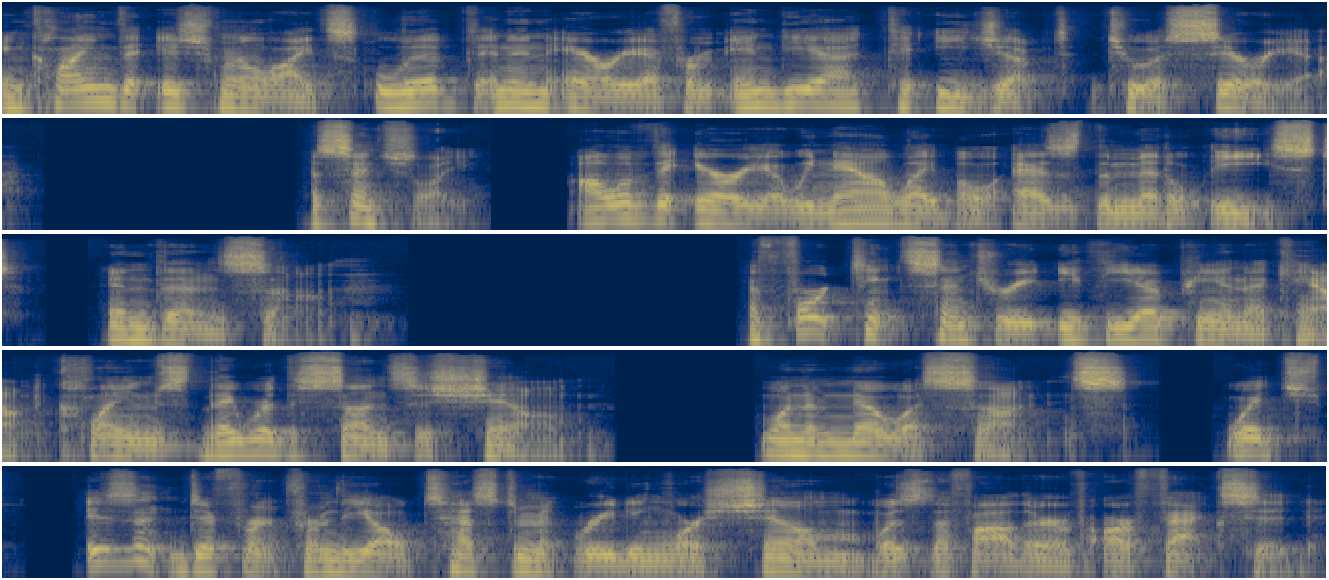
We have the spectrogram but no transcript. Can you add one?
and claimed the Ishmaelites lived in an area from India to Egypt to Assyria. Essentially, all of the area we now label as the Middle East, and then some. A 14th century Ethiopian account claims they were the sons of Shem, one of Noah's sons, which isn't different from the Old Testament reading where Shem was the father of Arphaxad,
